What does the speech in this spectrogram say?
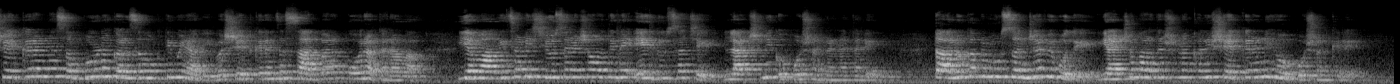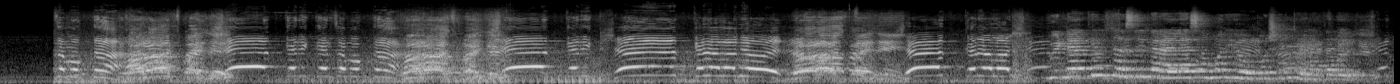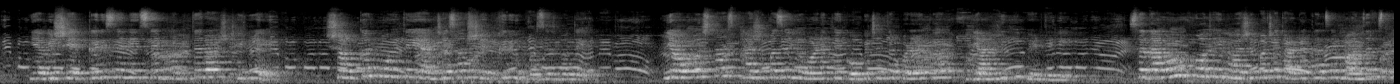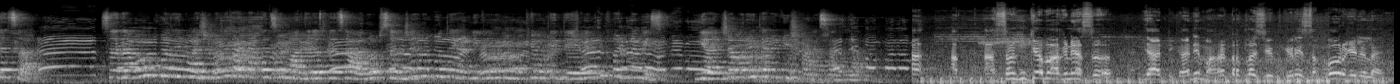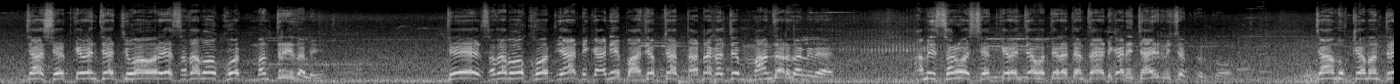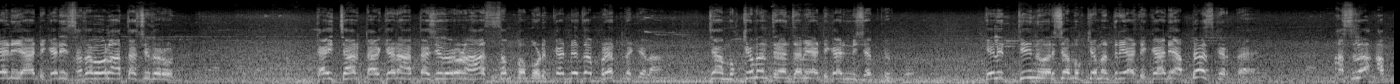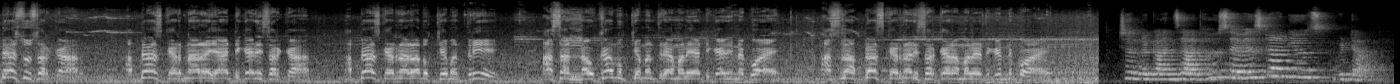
शेतकऱ्यांना संपूर्ण कर्जमुक्ती मिळावी व शेतकऱ्यांचा सातबारा कोरा करावा. या मागणीसाठी शिवसेनेच्या वतीने एक दिवसाचे लाक्षणिक उपोषण करण्यात आले. तालुका प्रमुख संजय विबोदे यांच्या मार्गदर्शनाखाली शेतकऱ्यांनी हे उपोषण केले. कर्जमुक्त! शेतकरी कर्जमुक्त! शेतकरी शेतकऱ्याला न्याय! शेतकऱ्याला विट्यातील तहसील कार्यालयासमोर हे उपोषण करण्यात आले. यावेळी शेतकरी सेनेचे ठिगळे शंकर मोहिते यांच्यासह शेतकरी उपस्थित होते. या उपोषणास भाजपचे युवा नेते गोपीचंद्र पडळकर यांनीही भेट दिली. सदाभाऊ खोत हे भाजपच्या ताटाखाचे मांजर असल्याचा सदाभाऊ खोत हे भाजपच्या ताटाखाचे मांजर असल्याचा आरोप संजय राऊत यांनी करून मुख्यमंत्री देवेंद्र फडणवीस यांच्यावरही त्यांनी निशाणा साधला. असंख्य मागण्यासह या ठिकाणी महाराष्ट्रातला शेतकरी संपावर गेलेला आहे. ज्या शेतकऱ्यांच्या जीवावर हे सदाभाऊ खोत मंत्री झाले ते सदाभाऊ खोत या ठिकाणी भाजपच्या ताटाखालचे मांजर झालेले आहेत. आम्ही सर्व शेतकऱ्यांच्या वतीनं त्यांचा या ठिकाणी जाहीर निषेध करतो. ज्या मुख्यमंत्र्यांनी या ठिकाणी सदाभाऊला हाताशी धरून काही चार टाळक्यांना हाताशी धरून हा संप मोडीत काढण्याचा प्रयत्न केला ज्या मुख्यमंत्र्यांचा मी या ठिकाणी निषेध करतो. गेली तीन वर्ष मुख्यमंत्री या ठिकाणी अभ्यास करताय. असलं अभ्यासू सरकार अभ्यास करणारं या ठिकाणी सरकार अभ्यास करणारा मुख्यमंत्री असा नौका मुख्यमंत्री आम्हाला या ठिकाणी नको आहे. असला अभ्यास करणारी सरकार आम्हाला या ठिकाणी नको आहे. Chandrakant Jadhav seven star news Vita.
